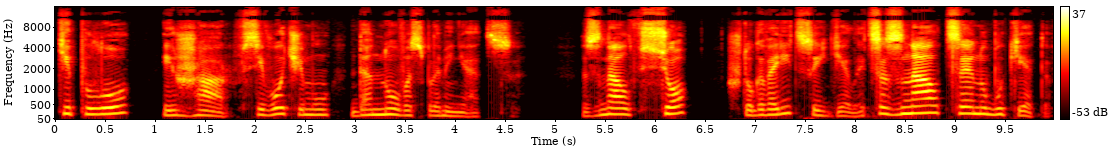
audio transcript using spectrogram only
тепло и жар всего, чему дано воспламеняться. Знал все, что говорится и делается, знал цену букетов,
